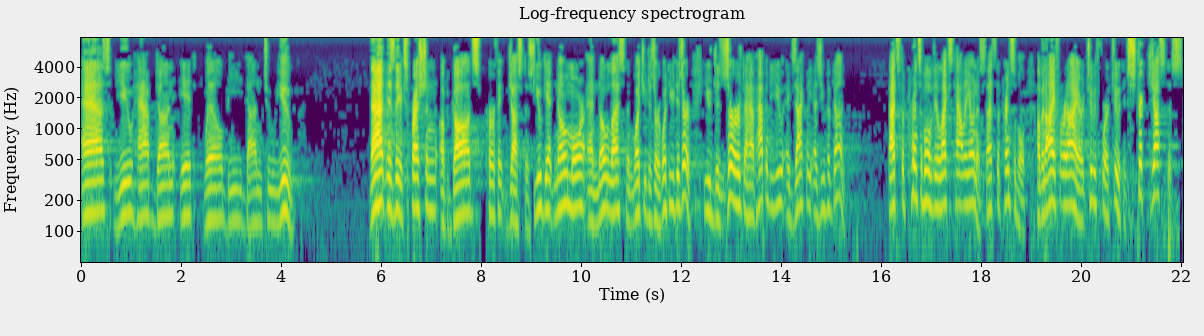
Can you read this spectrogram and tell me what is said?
As you have done, it will be done to you. That is the expression of God's perfect justice. You get no more and no less than what you deserve. What do you deserve? You deserve to have happened to you exactly as you have done. That's the principle of the lex talionis. That's the principle of an eye for an eye or a tooth for a tooth. It's strict justice.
